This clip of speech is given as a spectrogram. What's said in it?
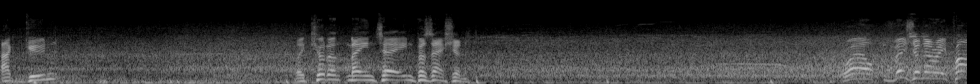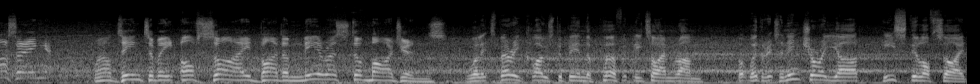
Akgün. They couldn't maintain possession. Well, visionary passing. Well, deemed to be offside by the merest of margins. Well, it's very close to being the perfectly timed run, but whether it's an inch or a yard, he's still offside.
